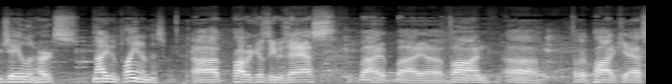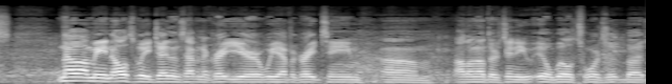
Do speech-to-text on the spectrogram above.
Jalen Hurts not even playing him this week? Uh, probably because he was asked by, by uh, Von uh, for their podcast. No, I mean ultimately Jalen's having a great year. We have a great team. Um, I don't know if there's any ill will towards it, but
